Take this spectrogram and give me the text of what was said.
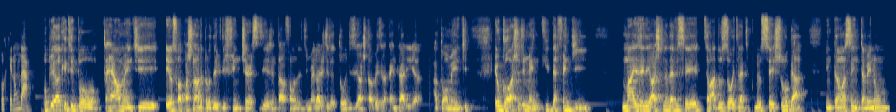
porque não dá. O pior é que, tipo, realmente eu sou apaixonado pelo David Fincher. Dia a gente tava falando de melhores diretores e eu acho que talvez ele até entraria atualmente. Eu gosto de Mank, defendi, mas ele eu acho que ainda deve ser, sei lá, dos oito, ele é tipo meu sexto lugar. Então, assim, também não.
